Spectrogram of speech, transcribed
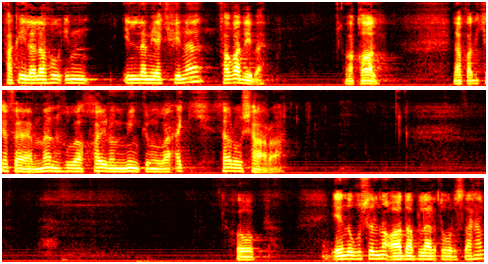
فقيل له إن, إن لم يكفنا فغضب وقال لقد كفى من هو خير منكم وأكثر شعرا. Xo'p. Endi g'uslning odoblari to'g'risida ham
